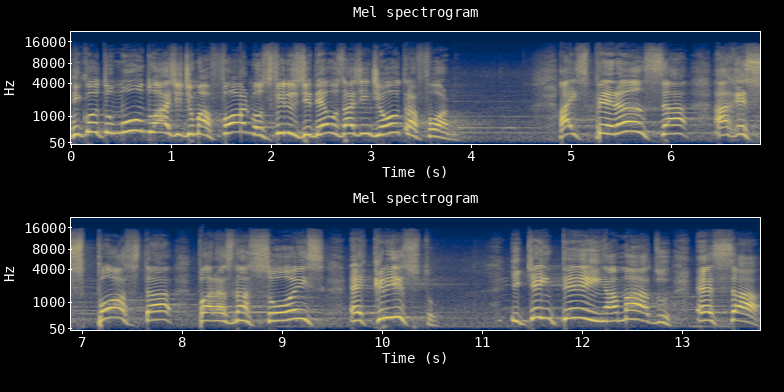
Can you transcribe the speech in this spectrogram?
Enquanto o mundo age de uma forma, os filhos de Deus agem de outra forma. A esperança, a resposta para as nações é Cristo. E quem tem, amado, essa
